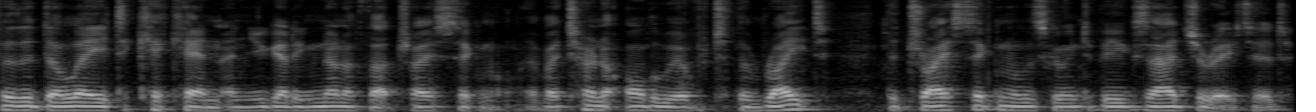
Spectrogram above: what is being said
for the delay to kick in and you're getting none of that dry signal. If I turn it all the way over to the right, the dry signal is going to be exaggerated.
